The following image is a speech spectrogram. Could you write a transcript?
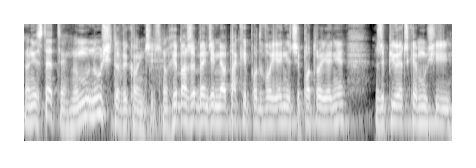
No niestety, no, mu- musi to wykończyć. No chyba, że będzie miał takie podwojenie czy potrojenie, że piłeczkę musi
